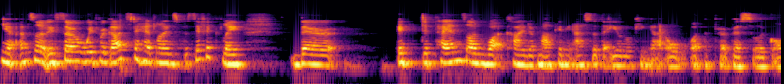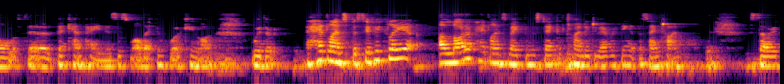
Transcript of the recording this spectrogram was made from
Yeah, absolutely. So, with regards to headlines specifically, there it depends on what kind of marketing asset that you're looking at or what the purpose or the goal of the, the campaign is as well that you're working on. With a headline specifically, a lot of headlines make the mistake of trying to do everything at the same time. So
